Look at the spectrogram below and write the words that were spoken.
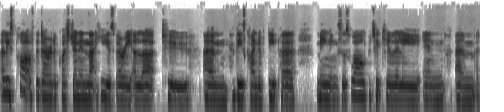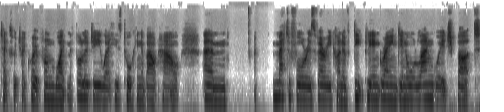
at least part of the Derrida question in that he is very alert to um, these kind of deeper meanings as well, particularly in um, a text which I quote from White Mythology, where he's talking about how. Um, metaphor is very kind of deeply ingrained in all language, but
